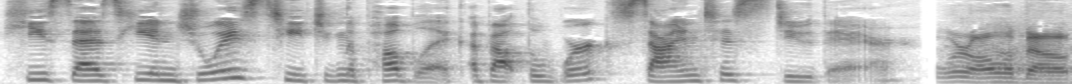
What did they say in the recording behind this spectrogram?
He says he enjoys teaching the public about the work scientists do there. We're all about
